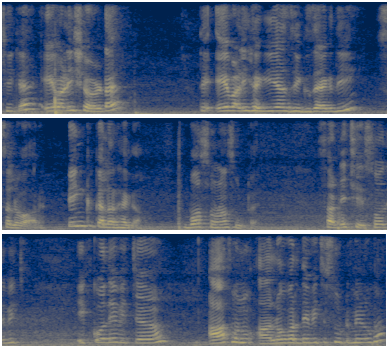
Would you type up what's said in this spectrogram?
ਠੀਕ ਹੈ? ਇਹ ਵਾਲੀ ਸ਼ਰਟ ਹੈ ਤੇ ਇਹ ਵਾਲੀ ਹੈਗੀ ਆ ਜ਼ਿਗਜ਼ੈਗ ਦੀ ਸਲਵਾਰ। ਪਿੰਕ ਕਲਰ ਹੈਗਾ। ਬਹੁਤ ਸੋਹਣਾ ਸੂਟ ਹੈ। 650 ਦੇ ਵਿੱਚ। ਇੱਕ ਉਹਦੇ ਵਿੱਚ ਆ ਤੁਹਾਨੂੰ ਆਲ ਓਵਰ ਦੇ ਵਿੱਚ ਸੂਟ ਮਿਲੂਗਾ।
